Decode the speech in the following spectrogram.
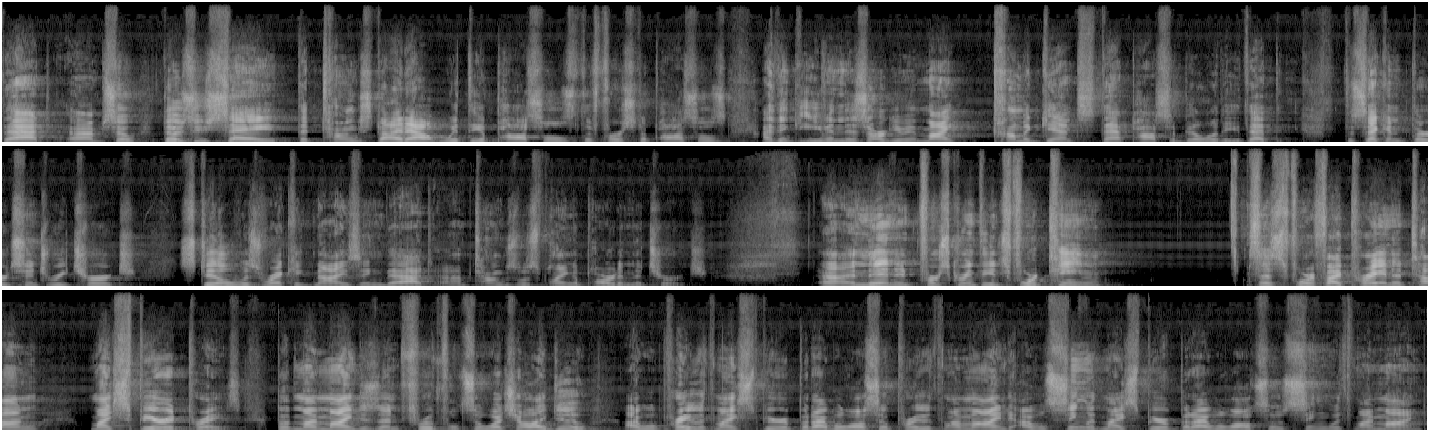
That, um, so those who say that tongues died out with the apostles, the first apostles, I think even this argument might come against that possibility that the second, third century church still was recognizing that um, tongues was playing a part in the church. Uh, and then in 1 Corinthians 14, it says, For if I pray in a tongue, my spirit prays, but my mind is unfruitful. So what shall I do? I will pray with my spirit, but I will also pray with my mind. I will sing with my spirit, but I will also sing with my mind.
